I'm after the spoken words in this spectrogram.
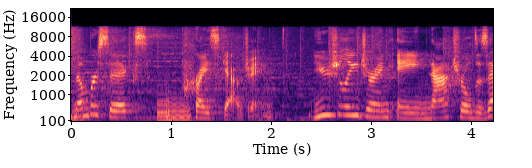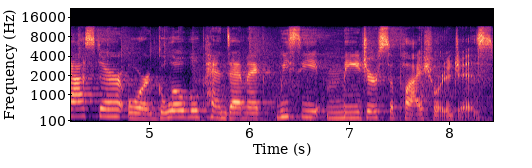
Number six, price gouging. Usually during a natural disaster or global pandemic, we see major supply shortages.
